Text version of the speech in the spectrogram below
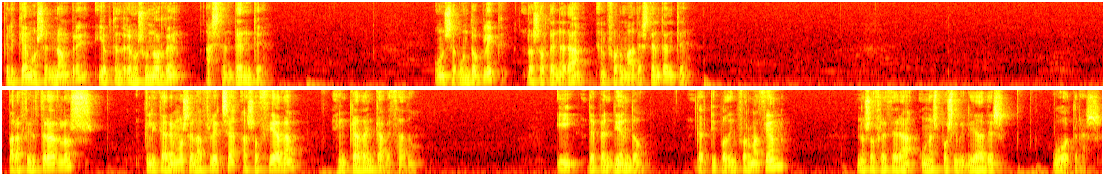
cliquemos en nombre y obtendremos un orden ascendente. Un segundo clic los ordenará en forma descendente. Para filtrarlos, clicaremos en la flecha asociada en cada encabezado. Y, dependiendo del tipo de información, nos ofrecerá unas posibilidades u otras.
